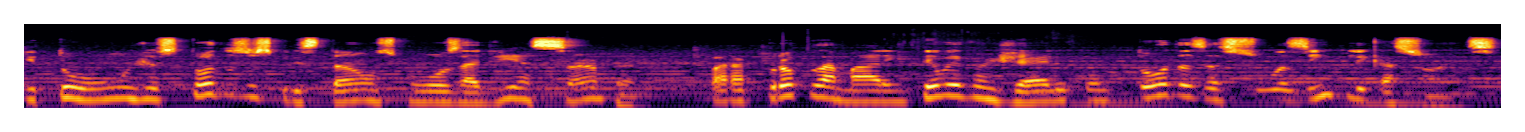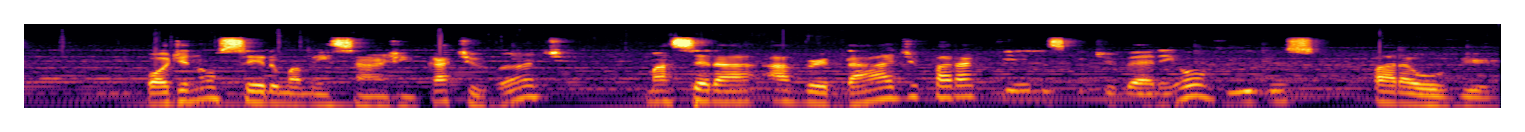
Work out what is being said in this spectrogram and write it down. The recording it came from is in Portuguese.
que tu unjas todos os cristãos com ousadia santa para proclamarem teu evangelho com todas as suas implicações. Pode não ser uma mensagem cativante, mas será a verdade para aqueles que tiverem ouvidos para ouvir.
